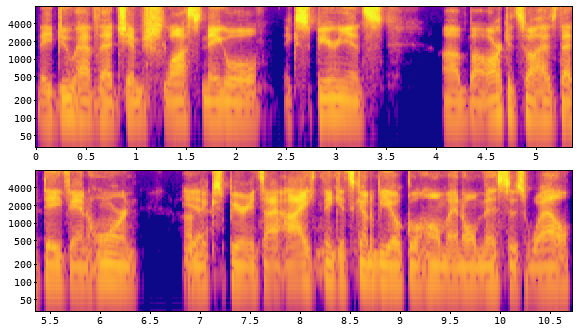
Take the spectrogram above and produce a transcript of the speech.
they do have that Jim Schlossnagle experience. Uh, but Arkansas has that Dave Van Horn um, yeah. experience. I, I think it's going to be Oklahoma and Ole Miss as well.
